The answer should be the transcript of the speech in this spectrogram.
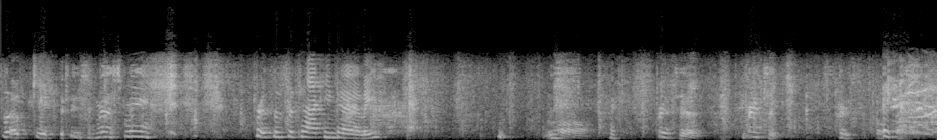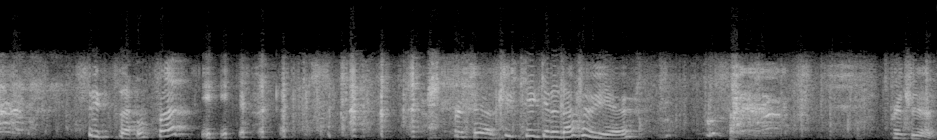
so cute. Did you miss me? Princess attacking Daddy. Oh. Princess. Princess. Princess. She's so funny. Princess. She can't get enough of you. Princess.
